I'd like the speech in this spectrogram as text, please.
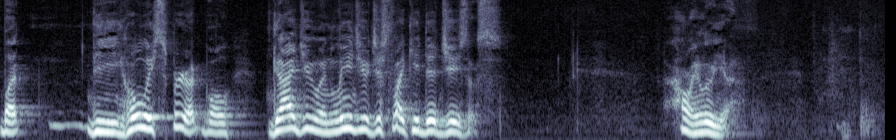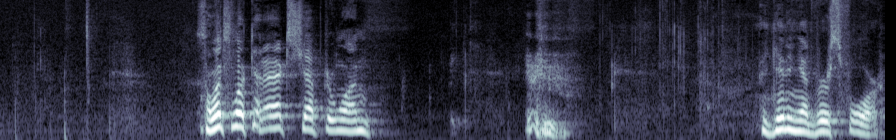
but the Holy Spirit will guide you and lead you just like He did Jesus. Hallelujah. So let's look at Acts chapter 1. beginning at verse 4.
